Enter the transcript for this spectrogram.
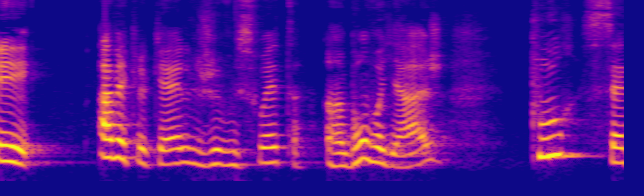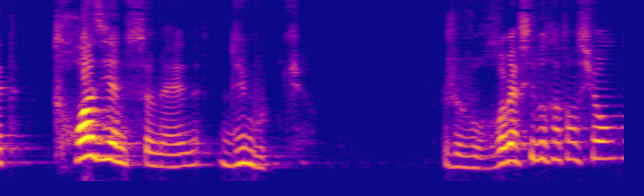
et avec lequel je vous souhaite un bon voyage pour cette troisième semaine du MOOC. Je vous remercie de votre attention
